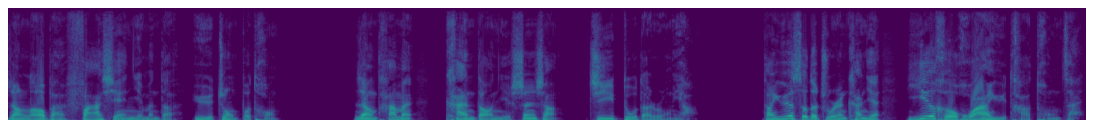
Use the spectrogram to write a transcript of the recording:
让老板发现你们的与众不同，让他们看到你身上基督的荣耀。当约瑟的主人看见耶和华与他同在。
